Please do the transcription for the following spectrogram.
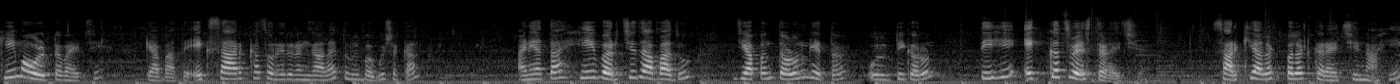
की मग उलटवायची. क्या बात आहे एकसारखा सोनेरी रंग आला आहे तुम्ही बघू शकाल. आणि आता ही वरची जा बाजू जी आपण तळून घेतो उलटी करून तीही एकच वेळेस तळायची. सारखी अलट पलट करायची नाही.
